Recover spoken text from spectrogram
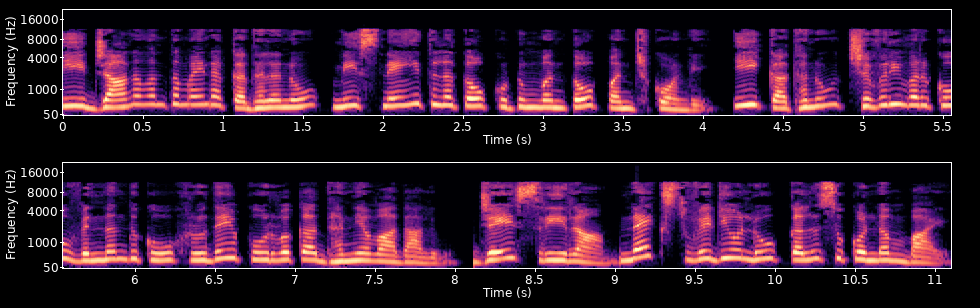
ఈ జానవంతమైన కథలను మీ స్నేహితులతో కుటుంబంతో పంచుకోండి. ఈ కథను చివరి వరకు విన్నందుకు హృదయపూర్వక ధన్యవాదాలు. జై శ్రీరామ్. నెక్స్ట్ వీడియోలు కలుసుకుందాం. బాయ్.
